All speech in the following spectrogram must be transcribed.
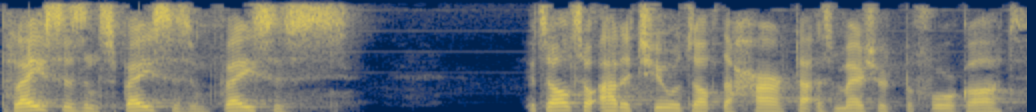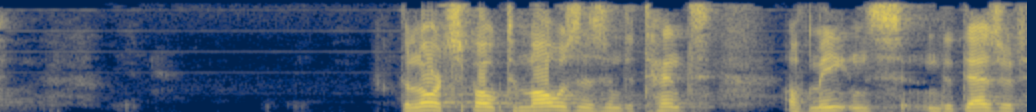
places and spaces and faces. It's also attitudes of the heart that is measured before God. The Lord spoke to Moses in the tent of meetings in the desert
